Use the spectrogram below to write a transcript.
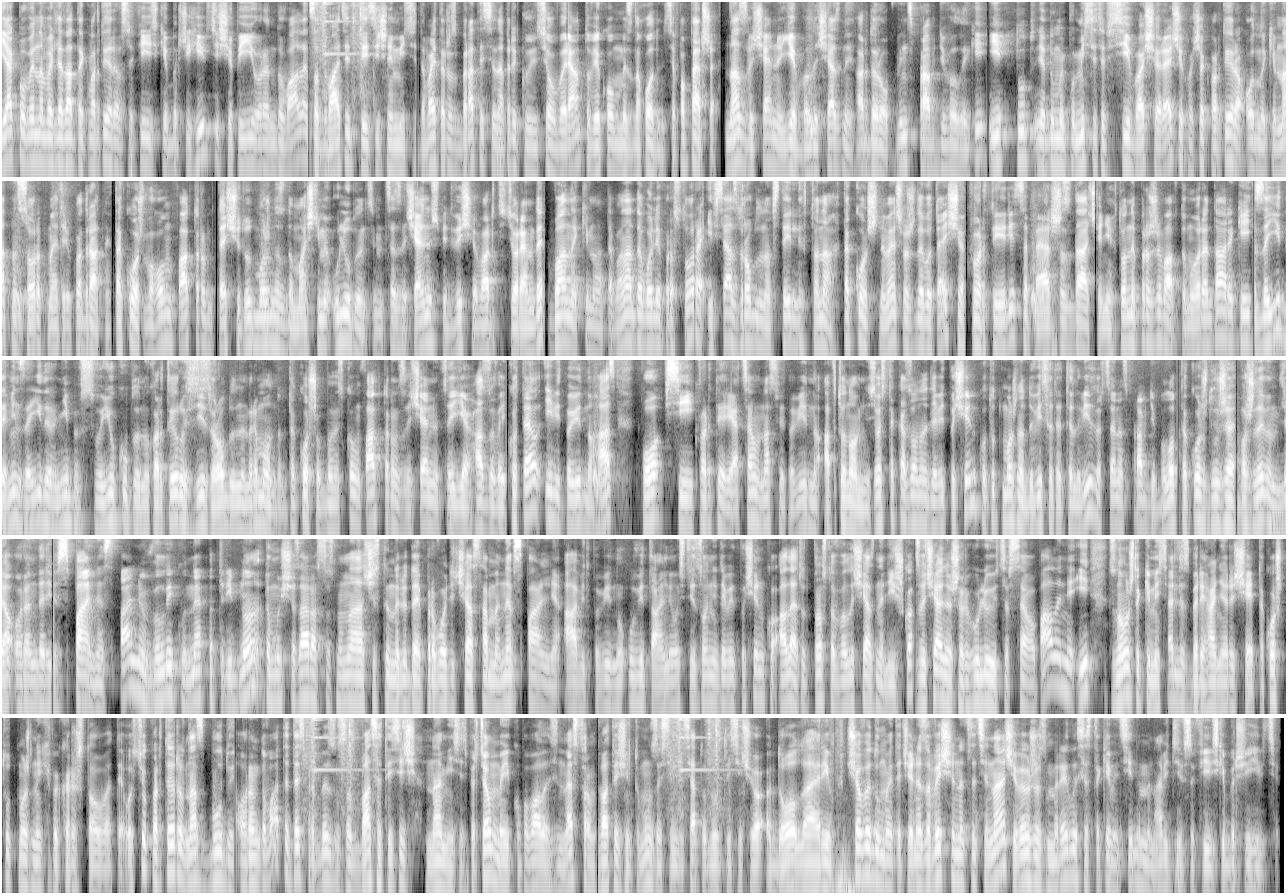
Як повинна виглядати квартира в Софійській Берчагівці, щоб її орендували за 20 тисяч на місяць? Давайте розбиратися на прикладі цього варіанту, в якому ми знаходимося. По-перше, у нас звичайно є величезний гардероб. Він справді великий, і тут я думаю, помістяться всі ваші речі, хоча квартира однокімнатна 40 метрів квадратних. Також ваговим фактором те, що тут можна з домашніми улюбленцями. Це звичайно ж підвищує вартість оренди. Ванна кімната, вона доволі простора і вся зроблена в стильних тонах. Також не менш важливо те, що в квартирі це перша здача. Ніхто не проживав. Тому орендар, який заїде, він заїде ніби в свою куплену квартиру зі зробленим ремонтом. Також обов'язковим фактором, звичайно, це є газовий котел і відповідно газ по всій квартирі. А це у нас відповідно автономність. Ось така зона для відпочинку. Тут можна довісити телевізор. Це насправді було б також дуже важливим для орендарів. Спальня спальню велику не потрібно, тому що зараз основна частина людей проводять час саме не в спальні, а відповідно у вітальні. Ось цій зоні для відпочинку. Але тут просто величезне ліжко. Звичайно ж регулюється все опалення і знову ж таки місця для зберігання речей. Також тут можна їх використовувати. Ось цю квартиру в нас будуть орендувати десь приблизно за 20 тисяч на місяць. При цьому ми її купували з інвестором два тижні тому за 71 тисячу доларів. Що ви думаєте, чи не завищена ця ціна, чи ви вже змирилися з такими цінами навіть і в Софіївській Бершігівці?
